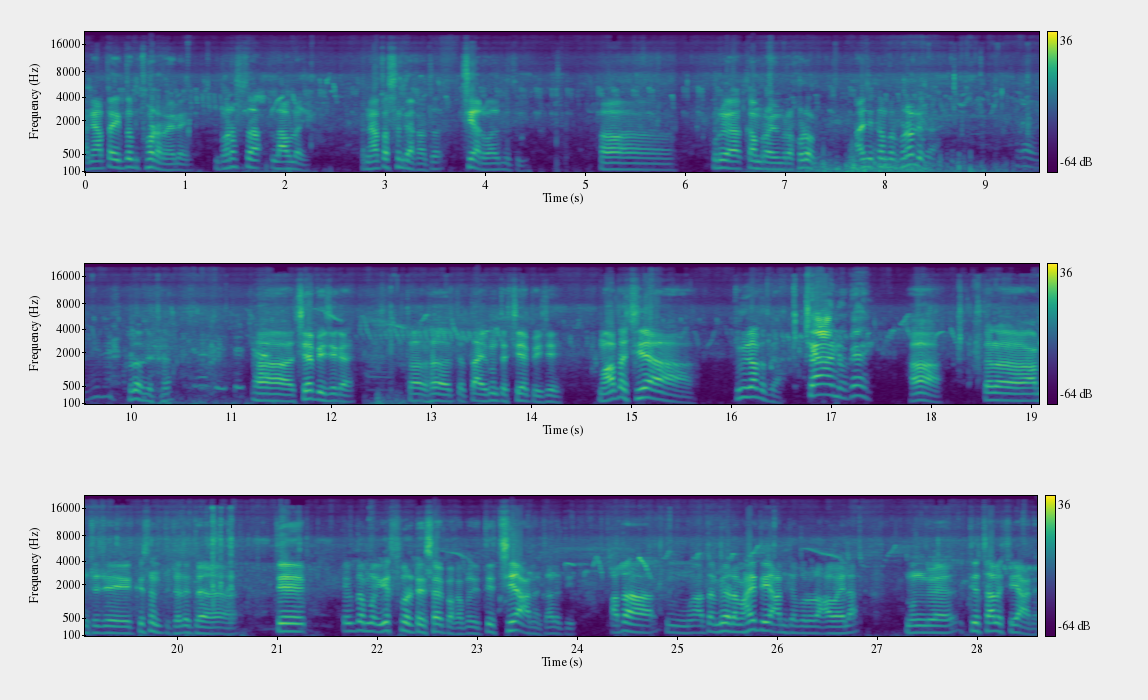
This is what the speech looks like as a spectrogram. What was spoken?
आणि आता एकदम थोडा राहिला आहे बराचसा लावला आहे आणि आता संध्याकाळचं चार वाजली ती. पुऱ्या कमरा विमरा खोडून आजी कमर खोडवले का? खोडवले का? हा चिया प्यायचे काय? तर ह, त्या ताई म्हणतात चिया प्यायचे मग आता चिया तुम्ही जातात का? चहा आणू काय? हा तर अ, आमचे जे किसन पिछाडे आहेत, ते एकदम एक्सपर्ट आहे स्वयंपाकामध्ये. ते चिया आणा चालत आता आता मॅडम आहे ते आमच्याबरोबर आवायला मग ते चालत चिया आणा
